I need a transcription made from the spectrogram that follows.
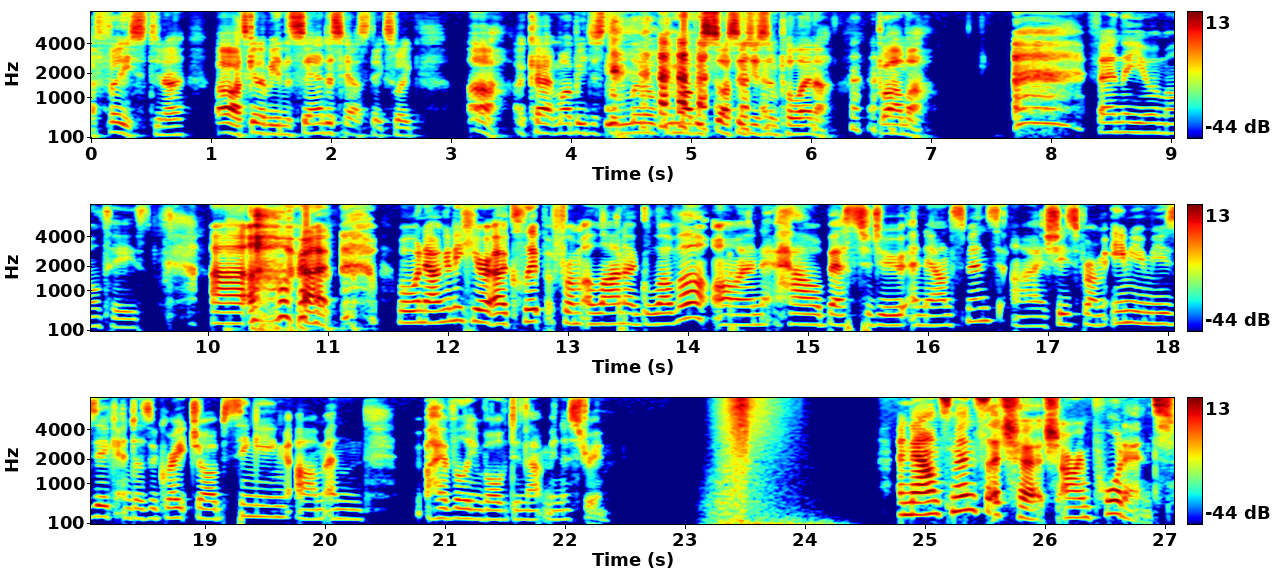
a feast." You know, oh, it's going to be in the Sanders house next week. Ah, okay, it might be just a little. it might be sausages and polenta. Bummer. If only you were Maltese. Uh, all right. Well, we're now going to hear a clip from Alanna Glover on how best to do announcements. Uh, she's from Emu Music and does a great job singing um, and heavily involved in that ministry. Announcements at church are important.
